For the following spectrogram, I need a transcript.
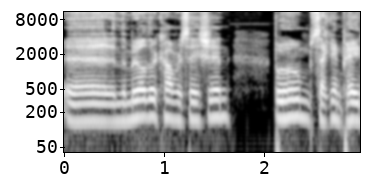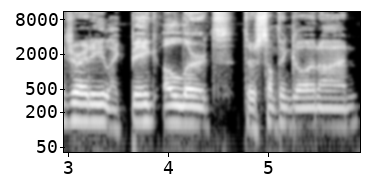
and in the middle of their conversation, boom, second page already. Like big alert. There's something going on.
